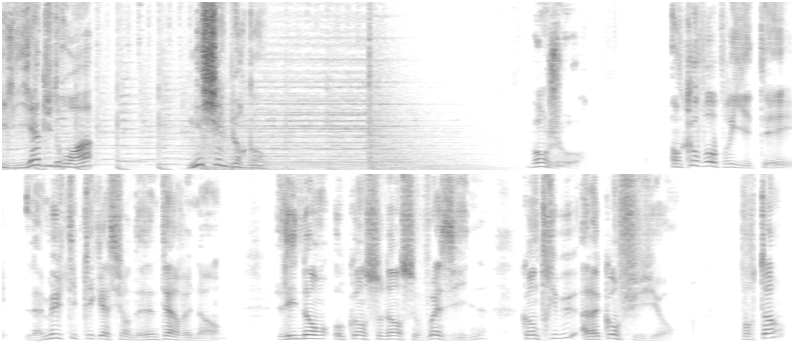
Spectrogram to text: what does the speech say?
Il y a du droit. Michel Burgon. Bonjour. En copropriété, la multiplication des intervenants, les noms aux consonances voisines, contribue à la confusion. Pourtant,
